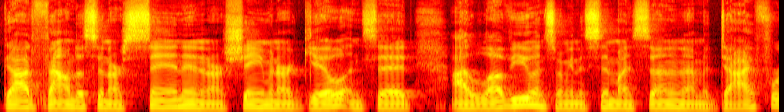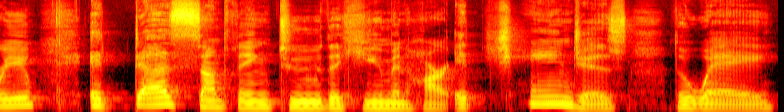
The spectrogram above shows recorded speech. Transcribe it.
God found us in our sin and in our shame and our guilt and said, I love you, and so I'm going to send my son and I'm going to die for you. It does something to the human heart, it changes the way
